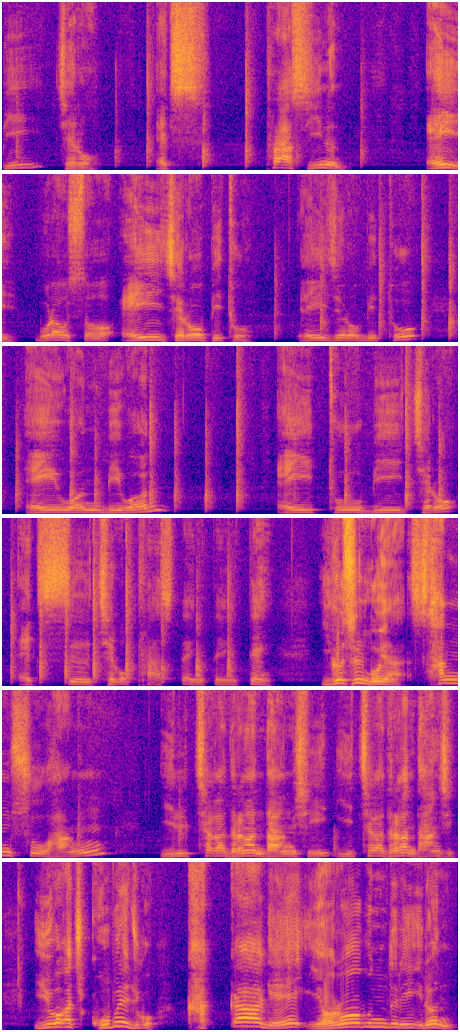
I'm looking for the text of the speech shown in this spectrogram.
b0 x. 플러스 2는 a 뭐라고 써 a0 b2 a0 b2 a1 b1 a2 b0 x 제곱 플러스 땡땡땡. 이것을 뭐야? 상수항 1차가 들어간 당식 2차가 들어간 당식. 이와 같이 고분해 주고 각각의 여러분들이 이런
